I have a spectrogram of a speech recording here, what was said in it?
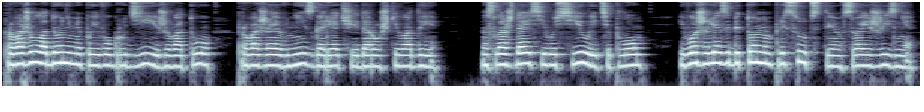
Провожу ладонями по его груди и животу, провожая вниз горячие дорожки воды, наслаждаясь его силой и теплом, его железобетонным присутствием в своей жизни,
